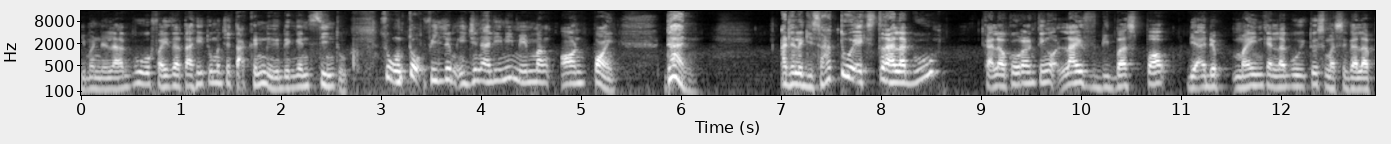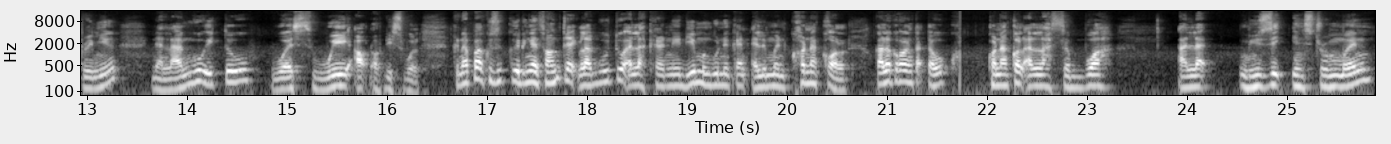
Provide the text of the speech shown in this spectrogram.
di mana lagu Faizal Tahir tu macam tak kena dengan scene tu. So untuk filem Agent Ali ni memang on point. Dan ada lagi satu extra lagu kalau korang tengok live di Bus Pop, dia ada mainkan lagu itu semasa gala premier dan lagu itu was way out of this world. Kenapa aku suka dengan soundtrack lagu tu adalah kerana dia menggunakan elemen konakol. Kalau korang tak tahu, konakol adalah sebuah alat music instrument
